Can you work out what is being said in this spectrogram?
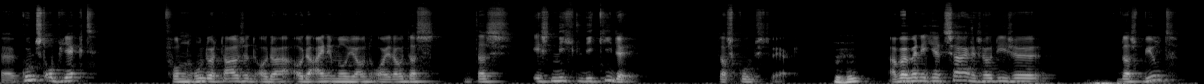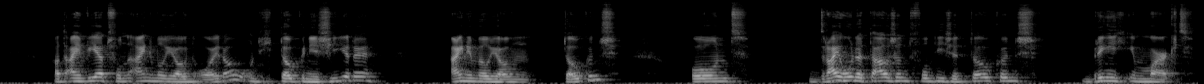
äh, Kunstobjekt, von 100.000 oder, oder eine Million Euro, das, das ist nicht liquide, das Kunstwerk. Mhm. Aber wenn ich jetzt sage, so diese, das Bild hat einen Wert von 1 Million Euro und ich tokenisiere eine Million Tokens und 300.000 von diesen Tokens bringe ich im Markt.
